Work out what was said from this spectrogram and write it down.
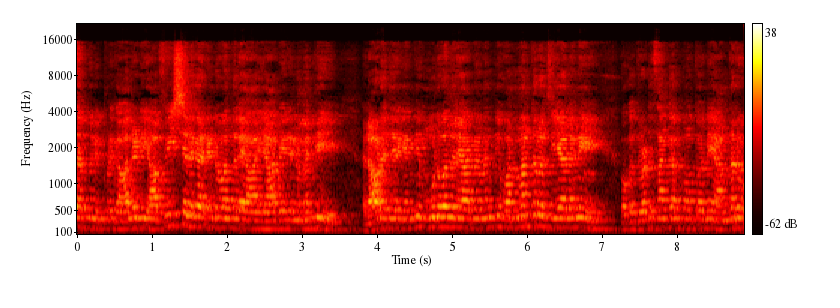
సభ్యులు ఇప్పటికి ఆల్రెడీ అఫీషియల్గా రెండు వందల యాభై రెండు మంది రావడం జరిగింది. మూడు వందల యాభై మంది వన్ మంత్లో చేయాలని ఒక దృఢ సంకల్పంతోనే అందరూ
